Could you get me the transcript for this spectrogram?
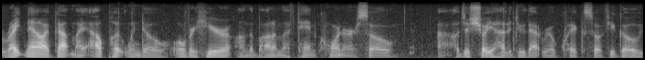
right now I've got my output window over here on the bottom left hand corner. So uh, I'll just show you how to do that real quick. So if you go,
